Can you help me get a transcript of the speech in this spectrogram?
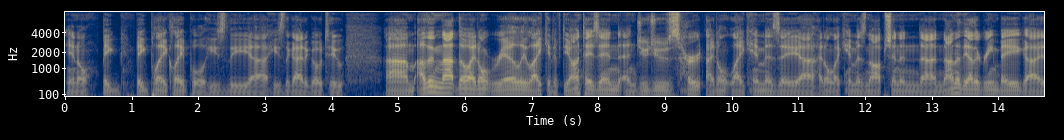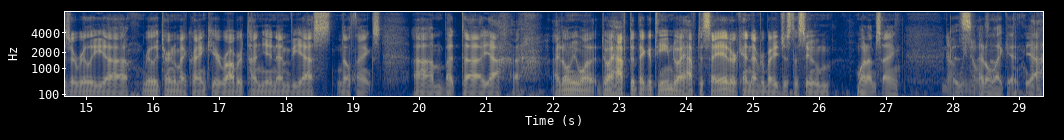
you know, big big play Claypool. He's the uh, he's the guy to go to. Um, other than that, though, I don't really like it. If Diontae's in and Juju's hurt, I don't like him as a uh, I don't like him as an option. And uh, none of the other Green Bay guys are really uh, really turning my crank here. Robert Tonyan, MVS, no thanks. Um, but uh, yeah, I don't even want to. Do I have to pick a team? Do I have to say it, or can everybody just assume what I'm saying? No, we Because know I don't like it. Yeah,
